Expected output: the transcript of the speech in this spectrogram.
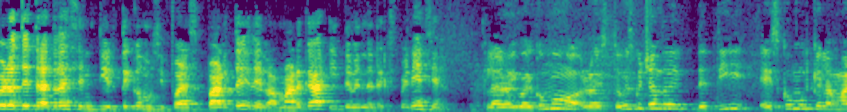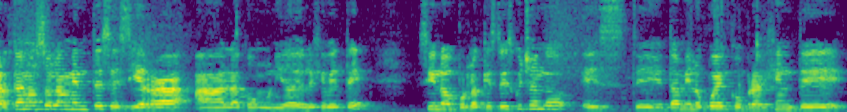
pero te trata de sentirte como si fueras parte de la marca y te vende la experiencia. Claro, igual como lo estuve escuchando de, de, ti, es como que la marca no solamente se cierra a la comunidad LGBT, sino por lo que estoy escuchando, este, también lo pueden comprar gente,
